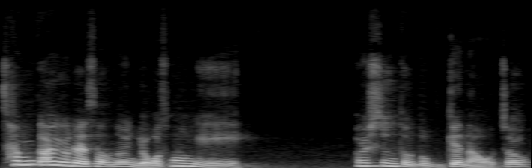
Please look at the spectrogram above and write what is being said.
참가율에서는 여성이 훨씬 더 높게 나오죠.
